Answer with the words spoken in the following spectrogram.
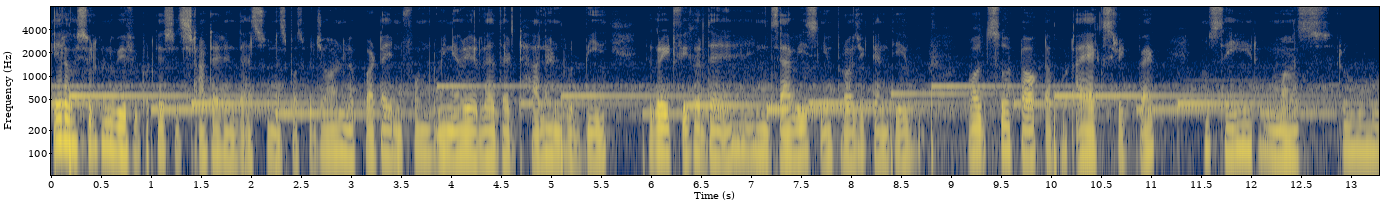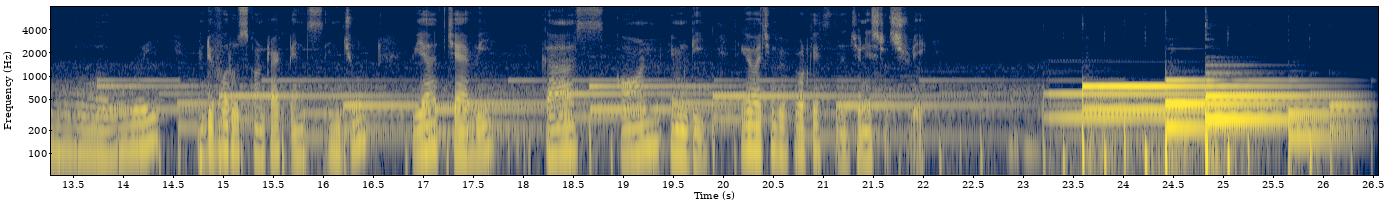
Hello guys, welcome to BFE podcast. It started and as soon as possible. Joan Laporta informed me earlier that Haaland would be the great figure in Xavi's new project, and they also talked about Ajax right back. Noussair Mazraoui, 24, whose contract ends in June, via Xavi Gascon MD. Thank you for watching BFE podcast. The journey starts today.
